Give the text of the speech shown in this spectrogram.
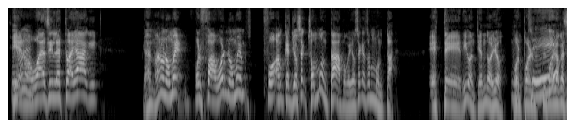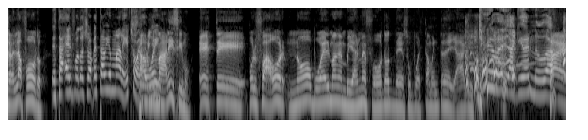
Sí, Dije, bueno. no voy a decirle esto a Jackie. Ya, hermano, no me, por favor, no me, fo- aunque yo sé, son montadas, porque yo sé que son montadas. Este, digo, entiendo yo, por, por, Sí. por lo que se ve en la foto. Está, el Photoshop está bien mal hecho, by Está way. malísimo. Este, por favor, no vuelvan a enviarme fotos de supuestamente de Jackie. de Jackie desnuda. ¿Sabes?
